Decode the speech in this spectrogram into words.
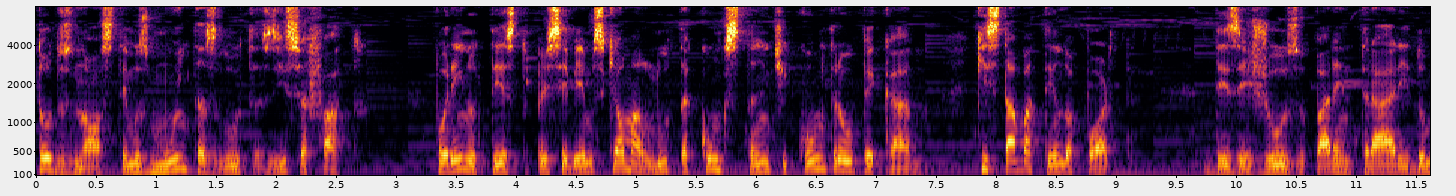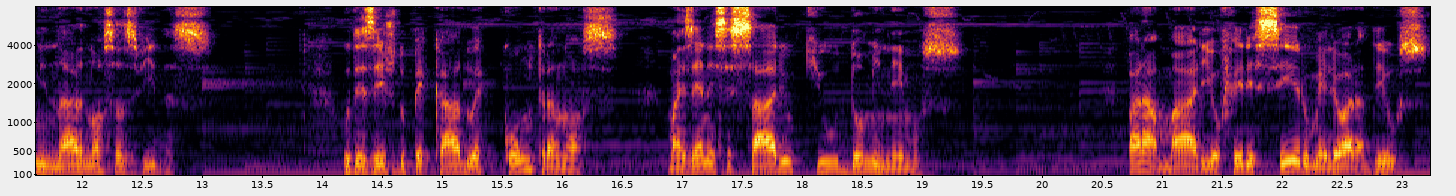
Todos nós temos muitas lutas, isso é fato. Porém, no texto percebemos que há uma luta constante contra o pecado, que está batendo a porta, desejoso para entrar e dominar nossas vidas. O desejo do pecado é contra nós, mas é necessário que o dominemos. Para amar e oferecer o melhor a Deus,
